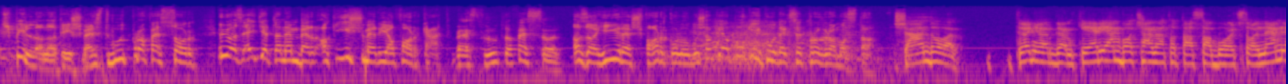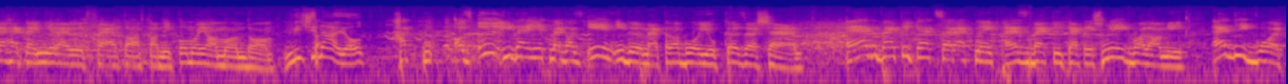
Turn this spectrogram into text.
Egy pillanat, és Westwood professzor, ő az egyetlen ember, aki ismeri a farkát. Westwood professzor? Az a híres farkológus, aki a Poké Kódexet programozta. Sándor, könyörgöm, kérjen bocsánatot a Szabolcstól, nem lehet ennyire őt feltartani, komolyan mondom. Mit csináljak? Hát az ő idejét meg az én időmet raboljuk közösen. R betűket szeretnék, S betűket, és még valami. Eddig volt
